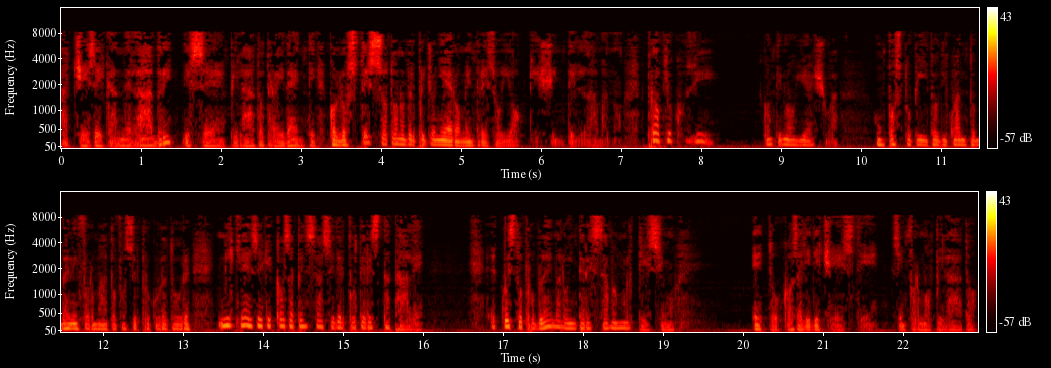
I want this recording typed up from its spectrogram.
Accese i candelabri, disse Pilato tra i denti, con lo stesso tono del prigioniero mentre i suoi occhi scintillavano. Proprio così, continuò Yeshua, un po' stupito di quanto ben informato fosse il procuratore, mi chiese che cosa pensassi del potere statale. Questo problema lo interessava moltissimo. E tu cosa gli dicesti? si informò Pilato.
